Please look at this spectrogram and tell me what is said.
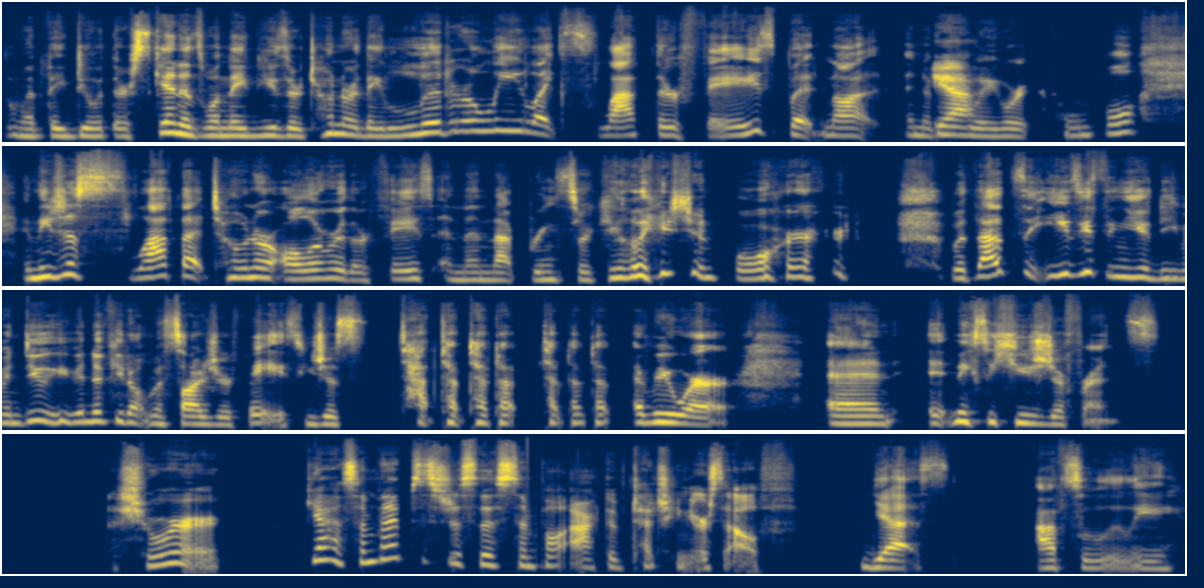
what they do with their skin is when they use their toner, they literally like slap their face, but not in a yeah way where it's painful. And they just slap that toner all over their face, and then that brings circulation forward. But that's the easiest thing you could even do, even if you don't massage your face. You just tap, tap, tap, tap, tap, tap, tap everywhere. And it makes a huge difference. Sure. Yeah, sometimes it's just this simple act of touching yourself. Yes, absolutely.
